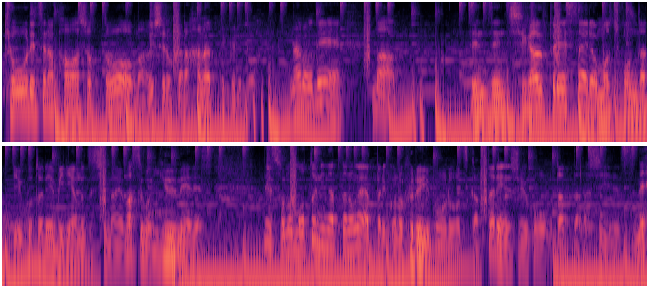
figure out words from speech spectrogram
強烈なパワーショットを、まあ、後ろから放ってくると。なのでまあ全然違うプレースタイルを持ち込んだっていうことでビリアムズ姉妹はすごい有名です。でその元になったのがやっぱりこの古いボールを使った練習法だったらしいですね。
